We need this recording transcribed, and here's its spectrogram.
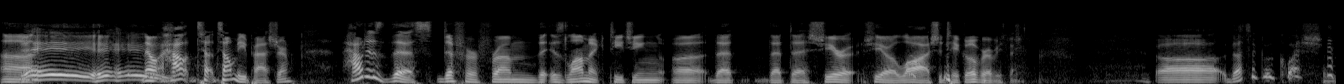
Uh, hey, hey, hey. Now, how? T- tell me, Pastor, how does this differ from the Islamic teaching uh, that that uh, Sharia, Sharia law should take over everything? Uh, that's a good question.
